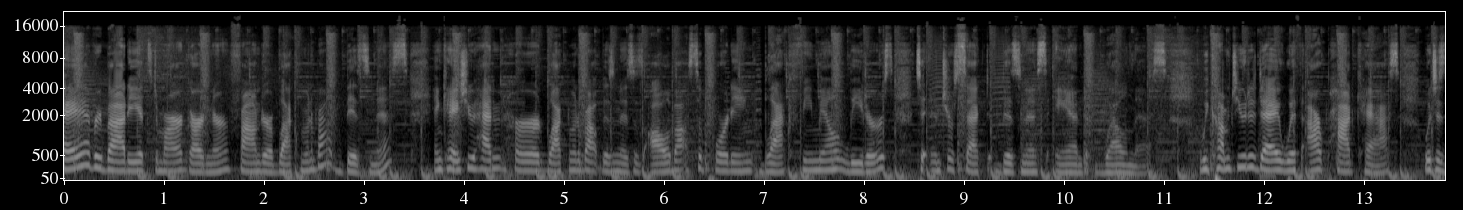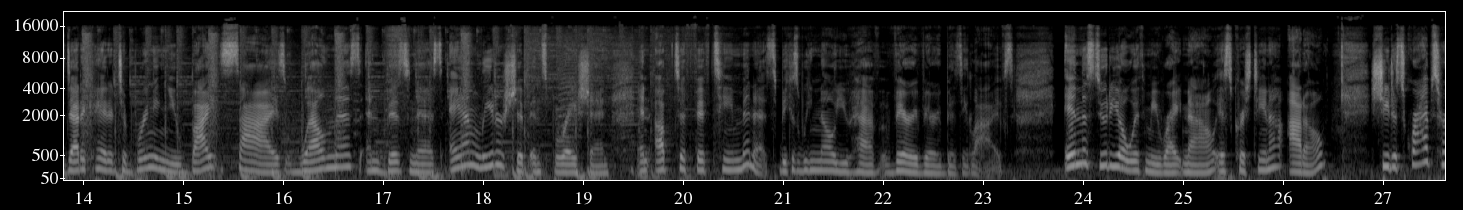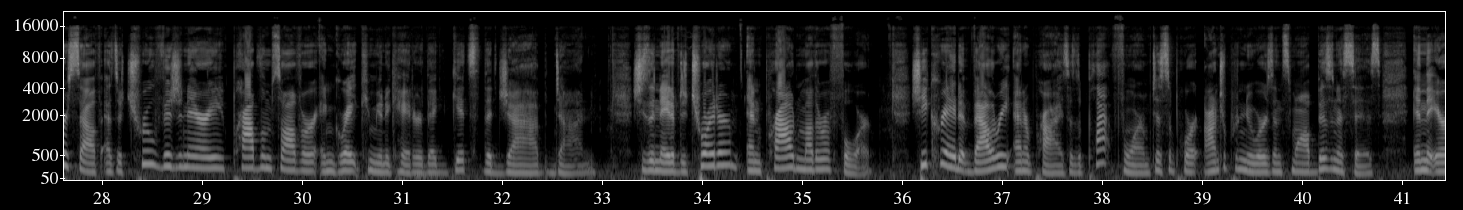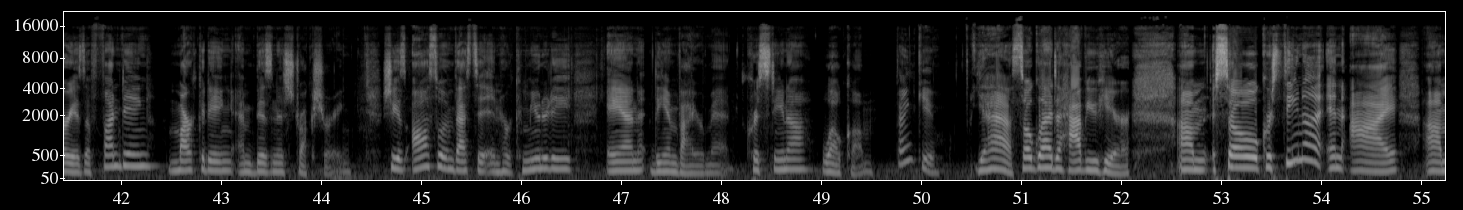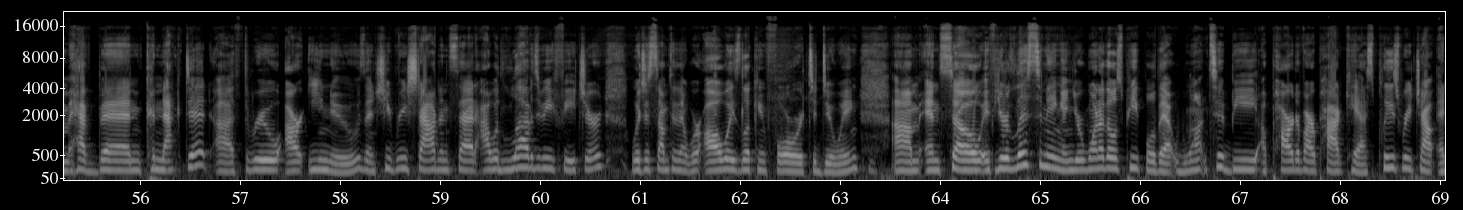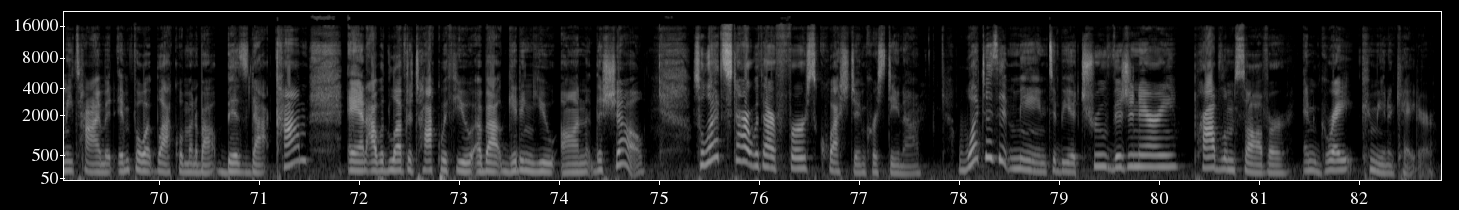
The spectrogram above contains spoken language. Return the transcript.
Hey, everybody, it's Damara Gardner, founder of Black Women About Business. In case you hadn't heard, Black Women About Business is all about supporting Black female leaders to intersect business and wellness. We come to you today with our podcast, which is dedicated to bringing you bite sized wellness and business and leadership inspiration in up to 15 minutes because we know you have very, very busy lives. In the studio with me right now is Christina Otto. She describes herself as a true visionary, problem solver, and great communicator that gets the job done. She's a native Detroiter and proud mother of four. She created Valerie Enterprise as a platform to support entrepreneurs and small businesses in the areas of funding, marketing, and business structuring. She is also invested in her community and the environment. Christina, welcome. Thank you. Yeah, so glad to have you here. Um, so, Christina and I um, have been connected uh, through our e news, and she reached out and said, I would love to be featured, which is something that we're always looking forward to doing. Um, and so, if you're listening and you're one of those people that want to be a part of our podcast, please reach out anytime at info at blackwomenaboutbiz.com. And I would love to talk with you about getting you on the show. So, let's start with our first question, Christina. What does it mean to be a true visionary, problem solver, and great communicator?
